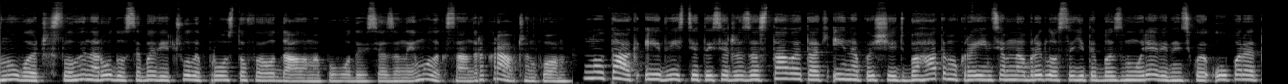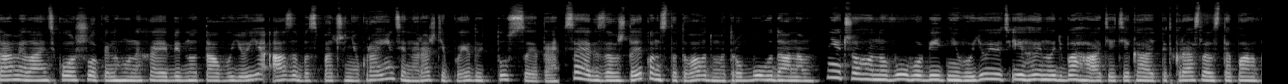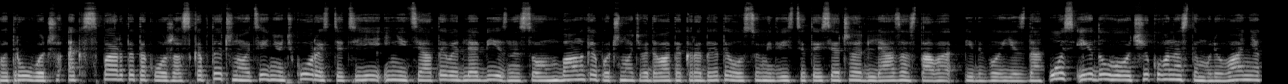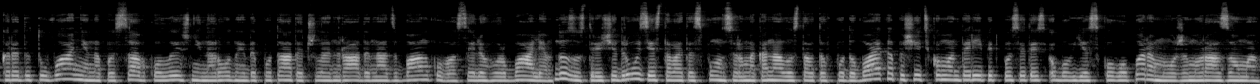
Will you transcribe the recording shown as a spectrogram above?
Себастьянович. Слуги народу себе відчули просто феодалами. Погодився за ним Олександр Кравченко. Ну так, і 200 тисяч застави, так і напишіть. Багатим українцям набридло сидіти без моря, Віденської опери та міланського шопінгу. Нехай біднота воює, а забезпечені українці нарешті поїдуть тусити. Все як завжди констатував Дмитро Богдан. Нічого нового бідні воюють і гинуть багаті. Тікають, підкреслив Степан Петрович. Експерти також скептично оцінюють користь цієї ініціативи для бізнесу. Банки почнуть видавати кредити у сумі 200 тисяч для застави під виїзда. Ось і довгоочікуване стимулювання кредитування. Написав колишній народний депутат і член ради Нацбанку Василь Горбалі. До зустрічі, друзі. Ставайте спонсорами каналу, ставте вподобайки, пишіть коментарі, підписуйтесь обов'язково. Переможемо разом.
